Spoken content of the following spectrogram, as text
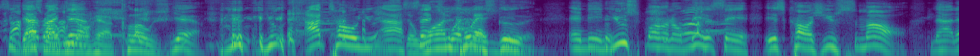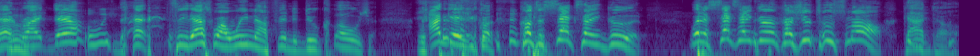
See that That's right why we there? don't have closure. Yeah, you, you. I told you our the sex one wasn't question. that good, and then you spun on me and said it's cause you small. Now that Mm. right there, that, see that's why we not finna do closure. I gave you closure because the sex ain't good. Well, the sex ain't good because you too small. God dog,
